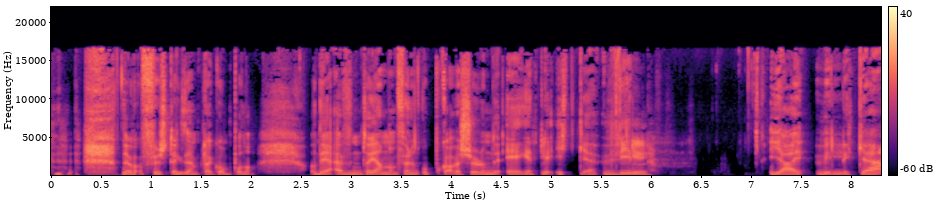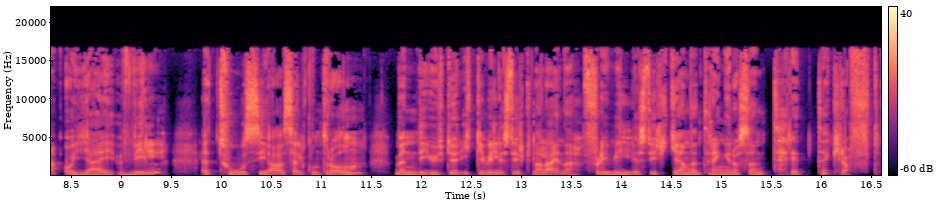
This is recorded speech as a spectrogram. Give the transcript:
det var første eksempel jeg kom på nå. Og det er evnen til å gjennomføre en oppgave sjøl om du egentlig ikke vil. Jeg vil ikke og jeg vil er to sider av selvkontrollen, men de utgjør ikke viljestyrken alene. Fordi viljestyrken trenger også en tredje kraft.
